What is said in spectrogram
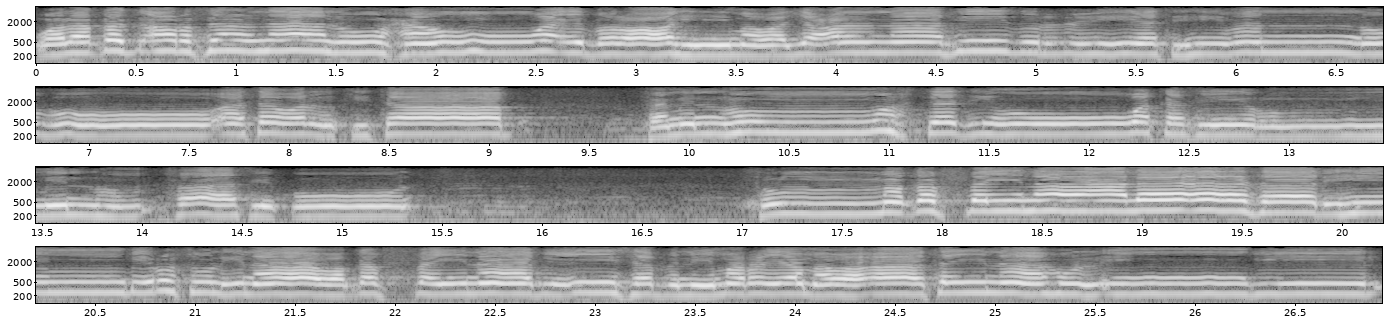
ولقد أرسلنا نوحا وإبراهيم وجعلنا في ذريتهما النبوءة والكتاب فمنهم مهتد وكثير منهم فاسقون. ثم قفينا على آثارهم برسلنا وقفينا بعيسى ابن مريم وآتيناه الإنجيل.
